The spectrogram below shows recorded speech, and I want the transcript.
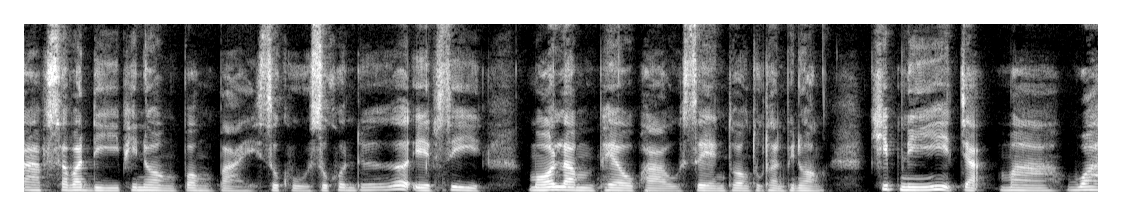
กราบสวัสดีพี่น้องป้องไปสุขูสุคนเด้อเอฟซีหมอลำแพวพราวแสงทองทุกท่านพี่น้อง คลิปนี้จะมาว่า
